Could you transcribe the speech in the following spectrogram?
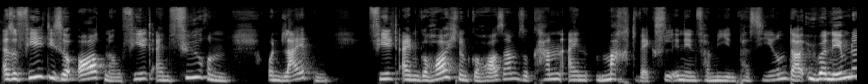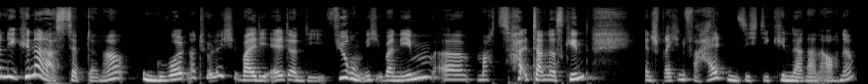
Also fehlt diese Ordnung, fehlt ein Führen und Leiten, fehlt ein Gehorchen und Gehorsam, so kann ein Machtwechsel in den Familien passieren. Da übernehmen dann die Kinder das Zepter, ne? Ungewollt natürlich, weil die Eltern die Führung nicht übernehmen, äh, macht's halt dann das Kind. Entsprechend verhalten sich die Kinder dann auch, ne?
